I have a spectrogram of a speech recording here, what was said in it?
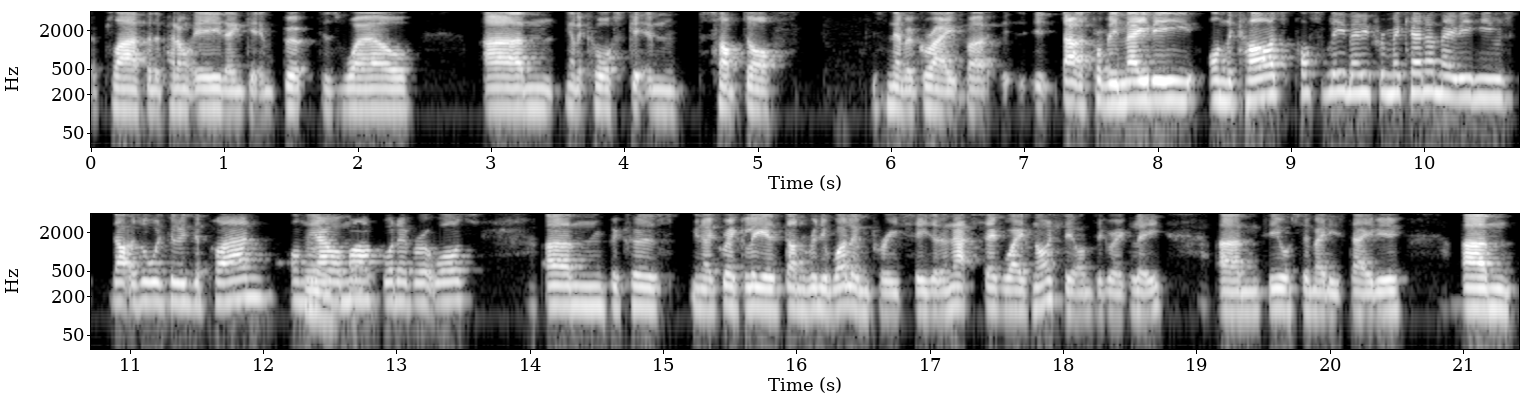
the player for the penalty, then getting booked as well. Um, and of course, getting subbed off is never great, but it, that was probably maybe on the cards, possibly maybe from McKenna. Maybe he was that was always going to be the plan on the mm. hour mark, whatever it was. Um, because you know Greg Leigh has done really well in pre-season, and that segues nicely onto Greg Leigh. Um, he also made his debut. Um,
